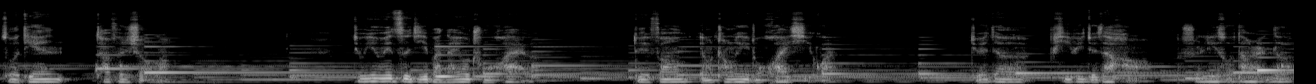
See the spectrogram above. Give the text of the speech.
昨天他分手了，就因为自己把男友宠坏了，对方养成了一种坏习惯，觉得皮皮对他好是理所当然的。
